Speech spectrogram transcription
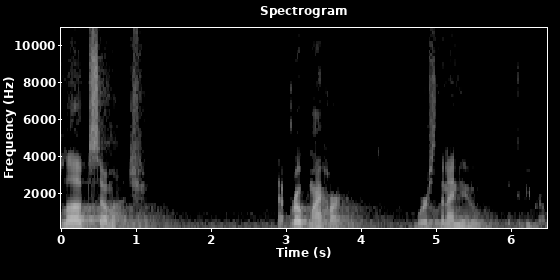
loved so much, that broke my heart worse than I knew it could be broken.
